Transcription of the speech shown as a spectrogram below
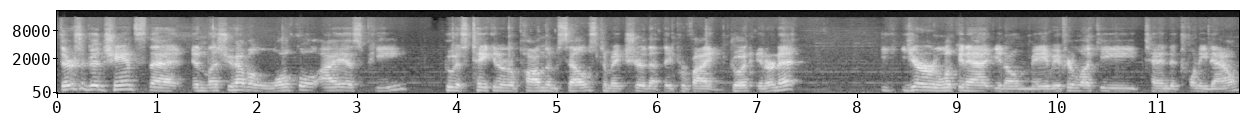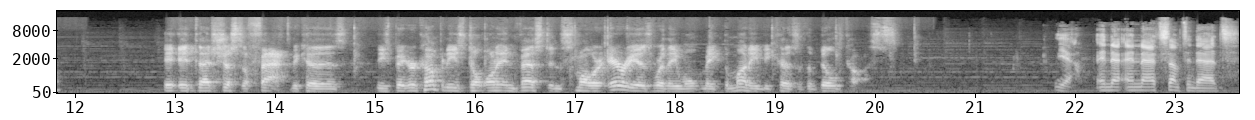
there's a good chance that unless you have a local ISP who has taken it upon themselves to make sure that they provide good internet, you're looking at, you know, maybe if you're lucky, 10 to 20 down. It, it, that's just a fact because these bigger companies don't want to invest in smaller areas where they won't make the money because of the build costs. Yeah, and that, and that's something that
